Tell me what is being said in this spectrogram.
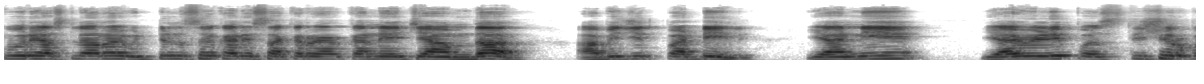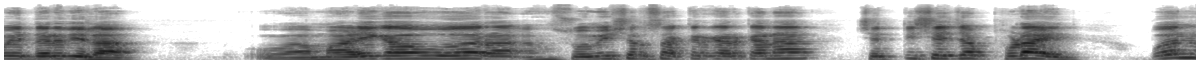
वरी असणारा विठ्ठल सहकारी साखर कारखान्याचे आमदार अभिजित पाटील यांनी यावेळी पस्तीसशे रुपये दर दिला. माळेगाव व रा- सोमेश्वर साखर कारखाना छत्तीसशेच्या पुढं आहेत. पण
